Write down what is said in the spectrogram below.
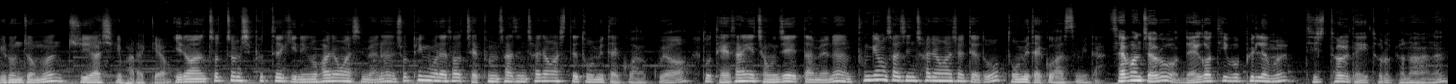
이런 점은 주의하시기 바랄게요. 이러한 초점 시프트 기능을 활용하시면 쇼핑몰에서 제품 사진 촬영하실 때 도움이 될 것 같고요. 또 대상이 정지해 있다면 풍경 사진 촬영하실 때도 도움이 될 것 같습니다. 세 번째로 네거티브 필름을 디지털 데이터로 변환하는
